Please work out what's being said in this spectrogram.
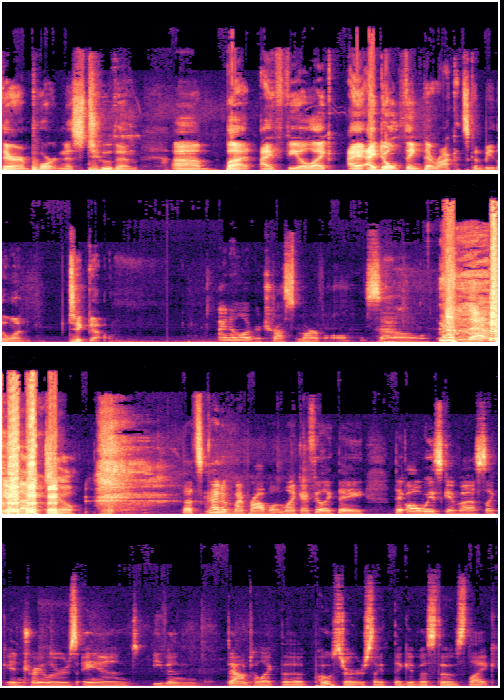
their importance to them. Um, but I feel like I, I don't think that Rocket's going to be the one to go. I no longer trust Marvel, so that yeah, that too. that's kind of my problem. Like I feel like they they always give us like in trailers and even down to like the posters, like they give us those like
